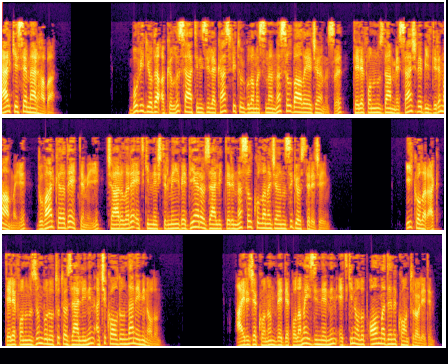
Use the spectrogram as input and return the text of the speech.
Herkese merhaba. Bu videoda akıllı saatinizi Lacasfit uygulamasına nasıl bağlayacağınızı, telefonunuzdan mesaj ve bildirim almayı, duvar kağıdı eklemeyi, çağrıları etkinleştirmeyi ve diğer özellikleri nasıl kullanacağınızı göstereceğim. İlk olarak, telefonunuzun Bluetooth özelliğinin açık olduğundan emin olun. Ayrıca konum ve depolama izinlerinin etkin olup olmadığını kontrol edin.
